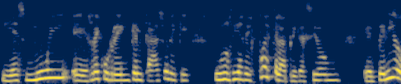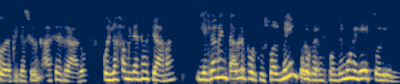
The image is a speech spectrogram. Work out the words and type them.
y es muy eh, recurrente el caso de que unos días después que la aplicación el periodo de aplicación ha cerrado, pues las familias nos llaman y es lamentable porque usualmente lo que respondemos es esto, Lili.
